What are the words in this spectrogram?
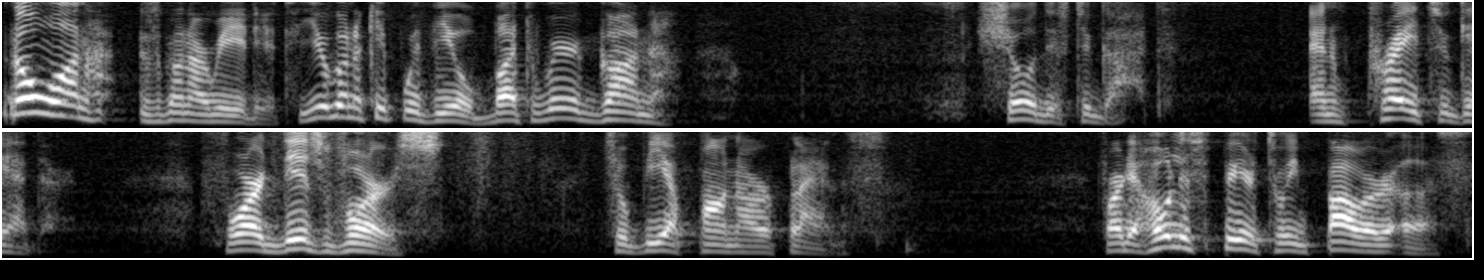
No one is going to read it. You're going to keep with you, but we're going to show this to God and pray together for this verse to be upon our plans, for the Holy Spirit to empower us,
